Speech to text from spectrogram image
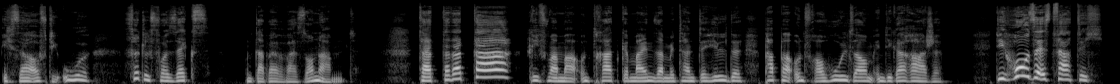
Ich sah auf die Uhr, Viertel vor sechs, und dabei war Sonnabend. Ta ta ta ta, rief Mama und trat gemeinsam mit Tante Hilde, Papa und Frau Hohlsaum in die Garage. Die Hose ist fertig,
